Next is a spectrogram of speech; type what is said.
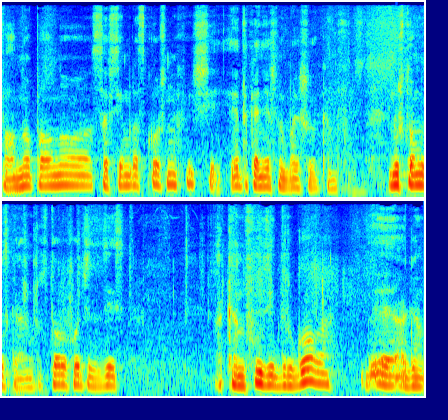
полно-полно совсем роскошных вещей. Это, конечно, большой конфуз. Ну, что мы скажем, что Стора хочет здесь оконфузить другого, э,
